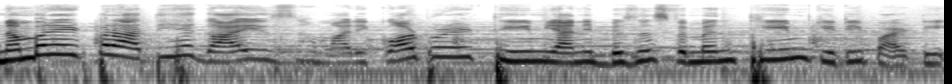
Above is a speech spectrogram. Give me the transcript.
नंबर एट पर आती है गाइस हमारी कॉर्पोरेट थीम यानी business women theme kitty party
